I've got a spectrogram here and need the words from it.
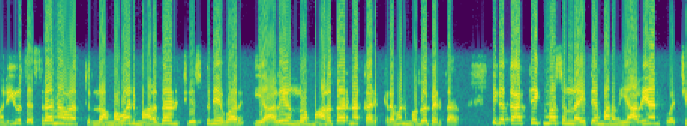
మరియు దసరా నవరాత్రుల్లో అమ్మవారి మాలధారణ చేసుకునేవారు ఈ ఆలయంలో మాలధారణ కార్యక్రమాన్ని మొదలు పెడతారు. ఇక కార్తీక మాసంలో అయితే మనం ఈ ఆలయానికి వచ్చి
